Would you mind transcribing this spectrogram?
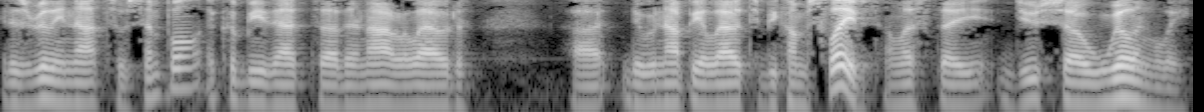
it is really not so simple. It could be that uh, they're not allowed, uh, they would not be allowed to become slaves unless they do so willingly.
